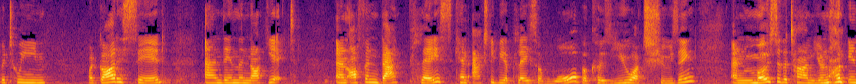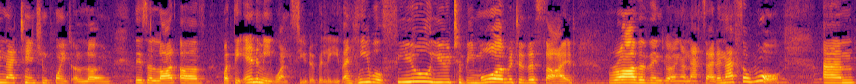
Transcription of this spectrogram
between what God has said and then the not yet. And often that place can actually be a place of war because you are choosing and most of the time, you're not in that tension point alone. There's a lot of what the enemy wants you to believe, and he will fuel you to be more over to this side rather than going on that side. And that's a war. Um,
